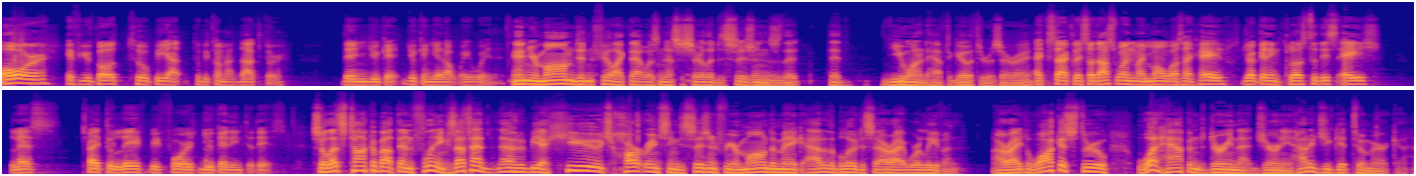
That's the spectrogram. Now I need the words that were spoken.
or if you go to be a, to become a doctor. then you get you can get away with it. And your mom didn't feel like that was necessarily decisions that that you wanted to have to go through. Is that right? Exactly. So that's when my mom was like, "Hey, you're getting close to this age. Let's try to live before you get into this." So let's talk about then fleeing, because that's had that would be a huge, heart wrenching decision for your mom to make out of the blue to say, "All right, we're leaving." All right, walk us through what happened during that journey. How did you get to America?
